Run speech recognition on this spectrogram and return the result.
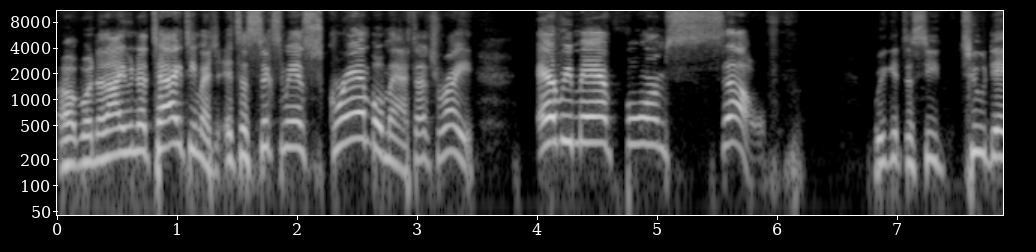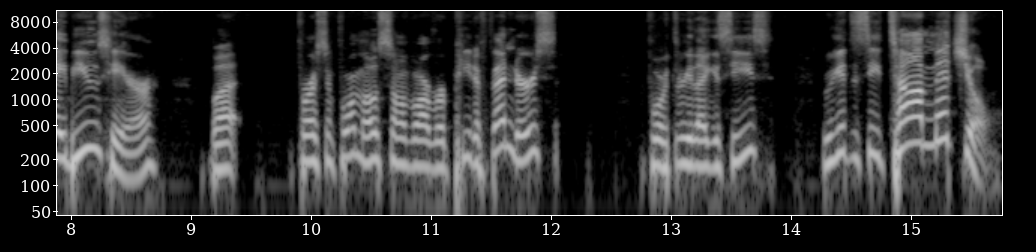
Uh, well, not even a tag team match. It's a six man scramble match. That's right. Every man for himself. We get to see two debuts here, but first and foremost, some of our repeat offenders for Three Legacies. We get to see Tom Mitchell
